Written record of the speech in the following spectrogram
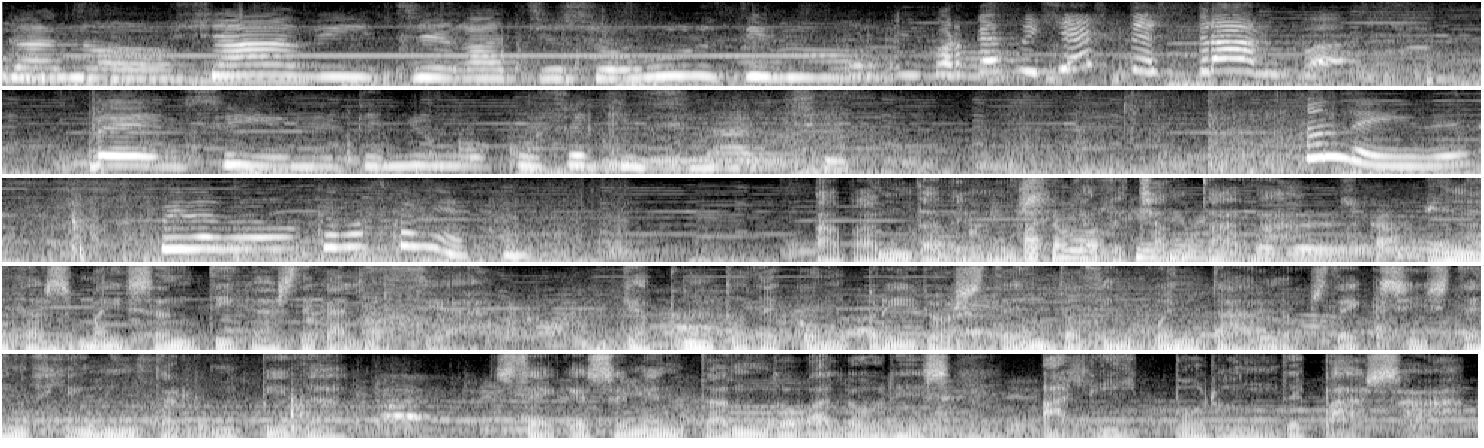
Ganou Xavi, chegaches o último. Por que fixestes trampas? Ben, si, me teño unha cousa que ensinarche. Onde ides? cuidado, que vos coñecen A banda de música de Chantada Unha das máis antigas de Galicia Que a punto de cumprir os 150 anos de existencia ininterrumpida Segue sementando valores ali por onde pasa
